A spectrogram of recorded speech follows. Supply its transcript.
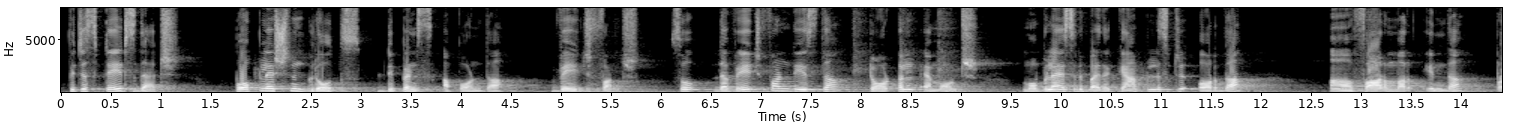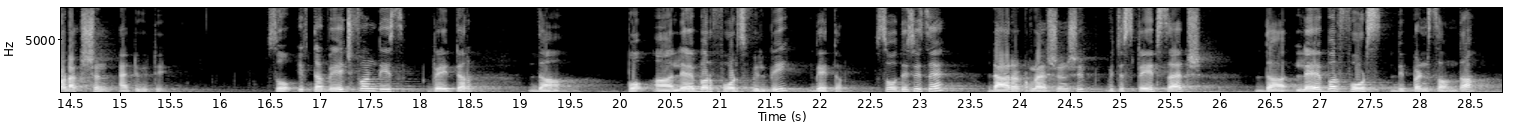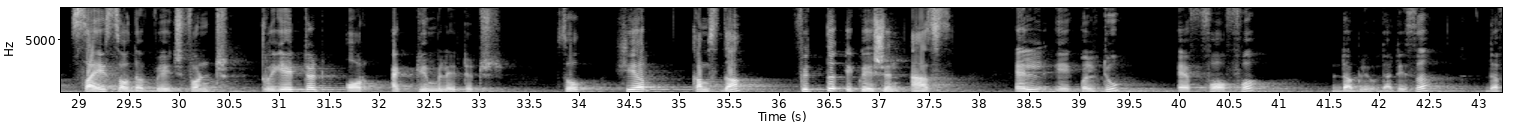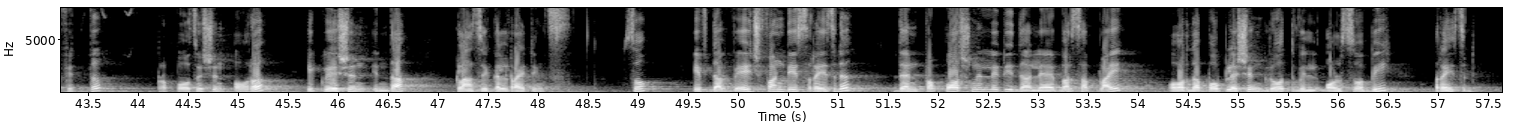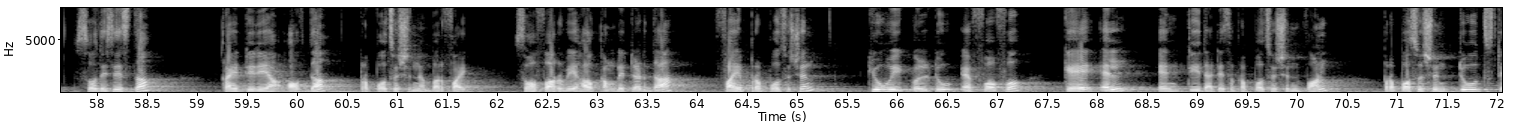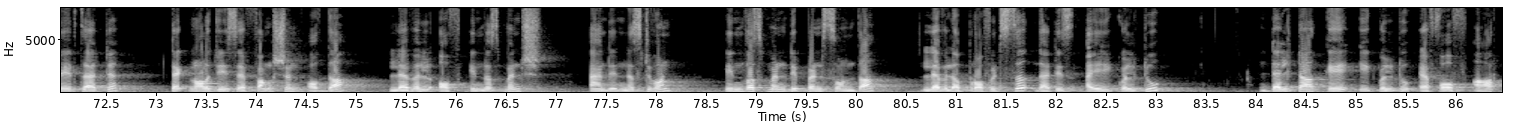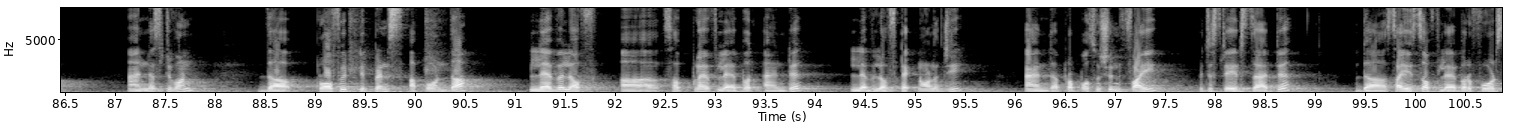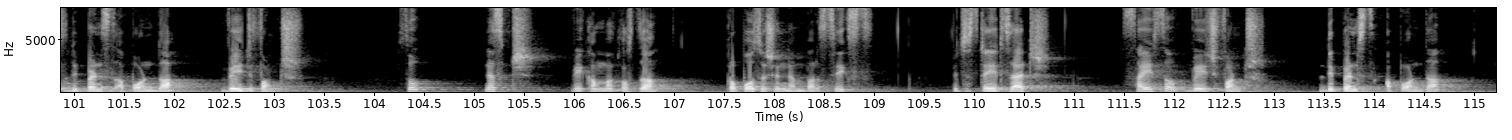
which states that population growth depends upon the wage fund. So, the wage fund is the total amount mobilized by the capitalist or the uh, farmer in the production activity. So, if the wage fund is greater, the uh, labor force will be greater. So, this is a direct relationship which states that the labor force depends on the size of the wage fund created or accumulated. So, here comes the fifth equation as L equal to F of W that is the fifth proposition or equation in the classical writings. So, if the wage fund is raised then proportionality the labor supply or the population growth will also be raised. So, this is the criteria of the proposition number 5. So far we have completed the 5 proposition q equal to f of k l n t that is a proposition 1. Proposition 2 states that technology is a function of the level of investment and in next one investment depends on the level of profits that is I equal to delta k equal to f of r. And next one the profit depends upon the level of uh, supply of labor and level of technology. And the proposition 5 which states that the size of labor force depends upon the wage fund. So, Next, we come across the proposition number 6 which states that size of wage fund depends upon the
